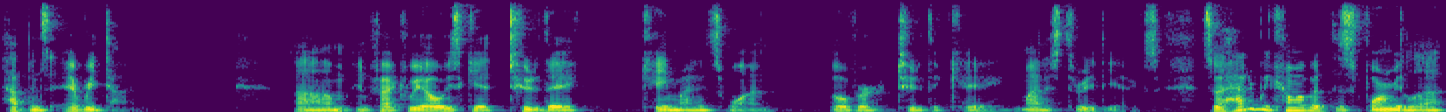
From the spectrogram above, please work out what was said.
Happens every time. Um, in fact, we always get 2 to the k minus 1 over 2 to the k minus 3 to the x. So how did we come up with this formula,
